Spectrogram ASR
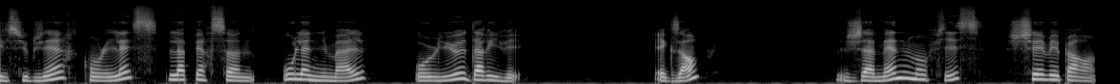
Il suggère qu'on laisse la personne ou l'animal au lieu d'arriver. Exemple J'amène mon fils chez mes parents.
